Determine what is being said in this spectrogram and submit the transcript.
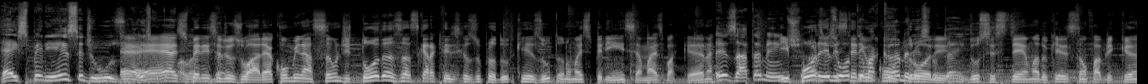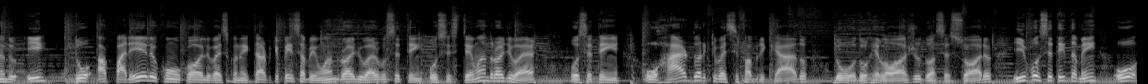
É a experiência de uso. É, é tô a falando, experiência né? de usuário, é a combinação de todas as características do produto que resultam numa experiência mais bacana. Exatamente. E por Às eles o terem o uma câmera, esse controle tem. do sistema, do que eles estão fabricando e do aparelho com o qual ele vai se conectar, porque pensa bem, o Android Wear você tem o sistema Android Wear, você tem o hardware que vai ser fabricado do, do relógio, do acessório, e você tem também o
